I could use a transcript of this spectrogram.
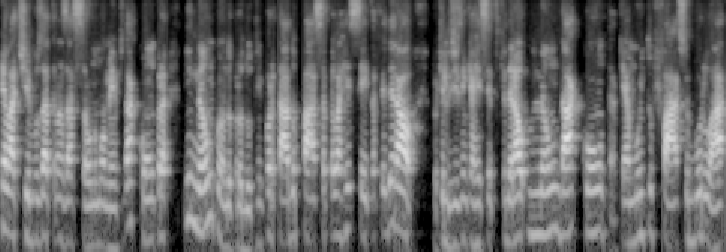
relativos à transação no momento da compra e não quando o produto importado passa pela Receita Federal, porque eles dizem que a Receita Federal não dá conta, que é muito fácil burlar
